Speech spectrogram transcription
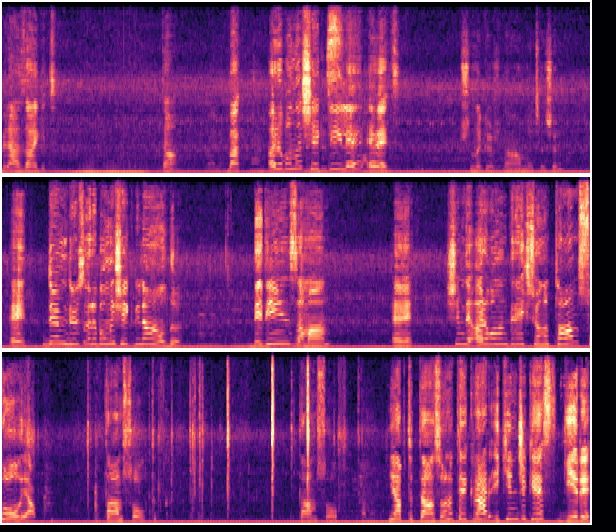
Biraz daha git. Tamam. Öyle. Bak Hı. arabanın Dümdüz. şekliyle Anladım. evet. Şunu da gözünden almaya çalışıyorum. Evet. Dümdüz arabamın şeklini aldı. Hı hı, Tamam. Dediğin zaman evet. Şimdi arabanın direksiyonu tam sol yap. Tam sol tık. Tam sol. Tamam. Yaptıktan sonra tekrar ikinci kez geri.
